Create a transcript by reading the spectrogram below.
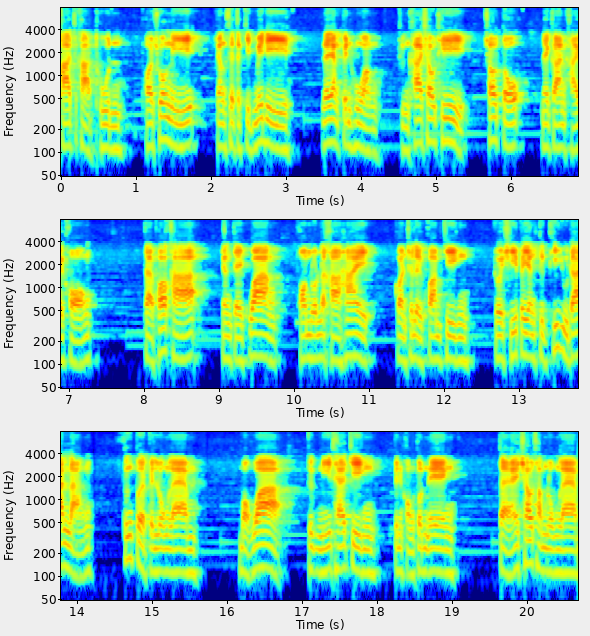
ค้าจะขาดทุนเพราะช่วงนี้ยังเศรษฐกิจไม่ดี และยังเป็นห่วงถึงค่าเช่าที่ เช่าโต๊ะในการขายของ แต่พ่อค้ายังใจกว้าง พร้อมลดราคาให้ก่อนเฉลยความจริง โดยชี้ไปยังตึกที่อยู่ด้านหลัง ซึ่งเปิดเป็นโรงแรม บอกว่า ตึกนี้แท้จริงเป็นของตนเอง แต่ให้เช่าทำโรงแรม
